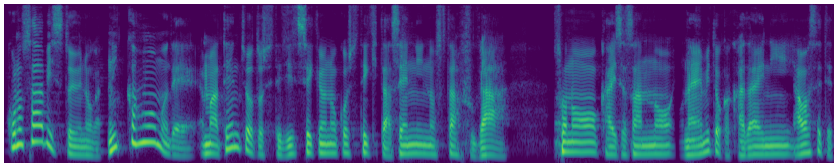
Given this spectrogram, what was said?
このサービスというのが日課ホームで、まあ店長として実績を残してきた専任のスタッフが、その会社さんのお悩みとか課題に合わせて、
